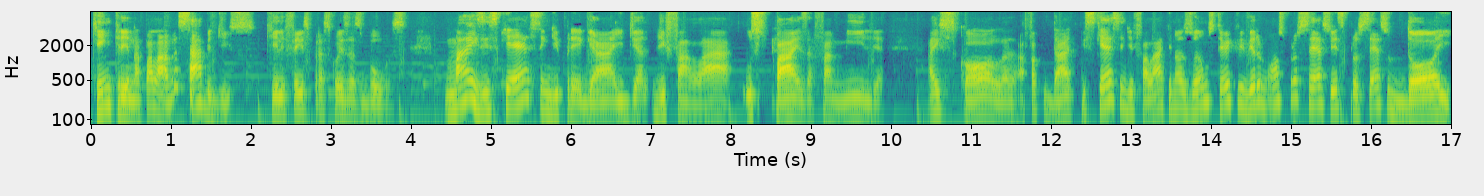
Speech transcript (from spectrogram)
Quem crê na palavra sabe disso, que Ele fez para as coisas boas. Mas esquecem de pregar e de, de falar, os pais, a família, a escola, a faculdade, esquecem de falar que nós vamos ter que viver o nosso processo. E esse processo dói,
